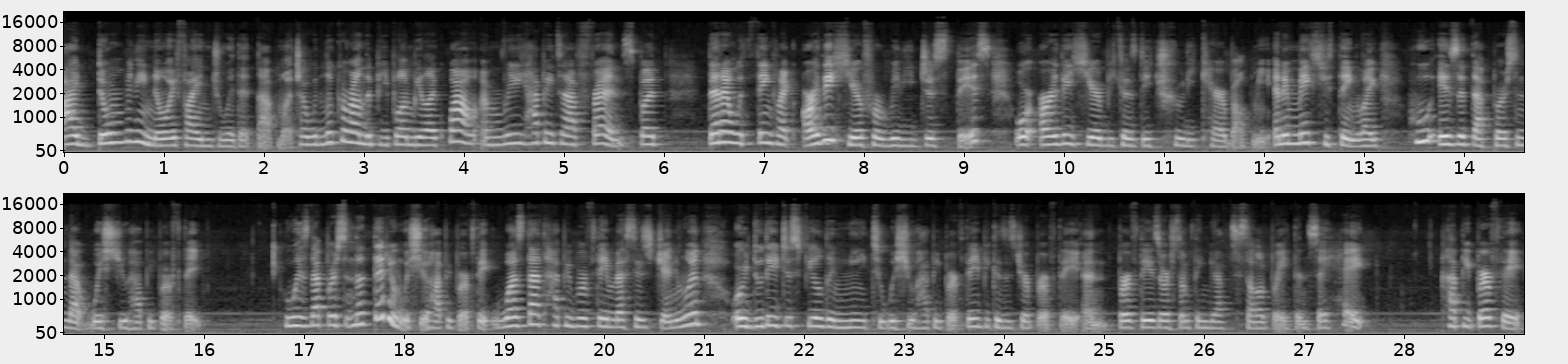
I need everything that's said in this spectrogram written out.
I don't really know if I enjoyed it that much. I would look around the people and be like, wow, I'm really happy to have friends. But then I would think, like, are they here for really just this? Or are they here because they truly care about me? And it makes you think, like, who is it that person that wished you happy birthday? Who is that person that didn't wish you happy birthday? Was that happy birthday message genuine? Or do they just feel the need to wish you happy birthday because it's your birthday and birthdays are something you have to celebrate and say, hey, happy birthday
